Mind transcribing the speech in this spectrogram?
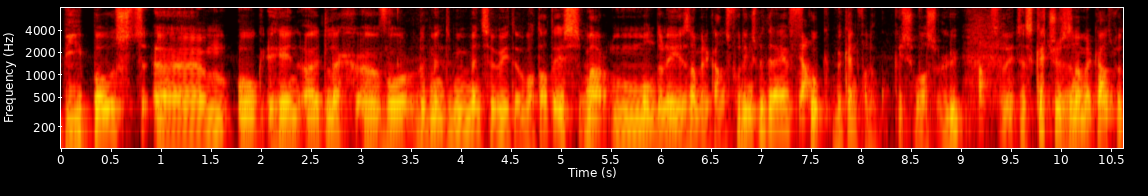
B-Post, um, ook geen uitleg uh, voor de, men de, mensen weten wat dat is. Maar Mondelez is een Amerikaans voedingsbedrijf, ja. ook bekend van de koekjes zoals Lu. Absoluut. De Skechers is een Amerikaans bedrijf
